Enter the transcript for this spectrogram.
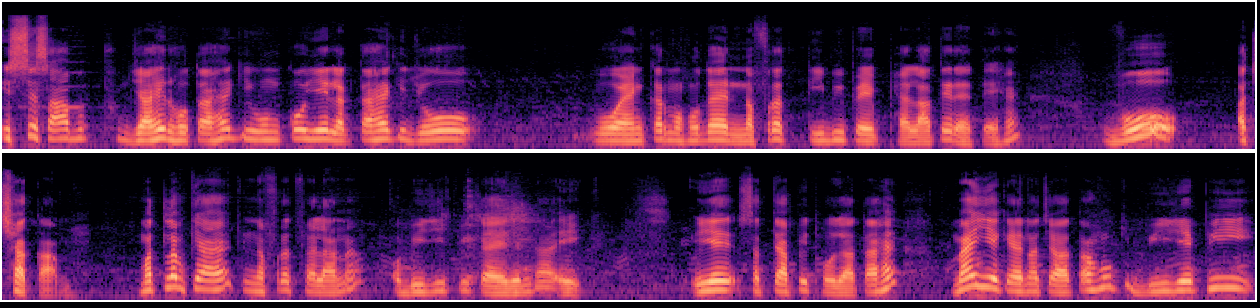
इससे साफ़ ज़ाहिर होता है कि उनको ये लगता है कि जो वो एंकर महोदय नफ़रत टीवी पे फैलाते रहते हैं, वो अच्छा काम है। मतलब क्या है कि नफ़रत फैलाना और बीजेपी का एजेंडा एक, ये सत्यापित हो जाता है। मैं ये कहना चाहता हूँ कि बीजेपी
